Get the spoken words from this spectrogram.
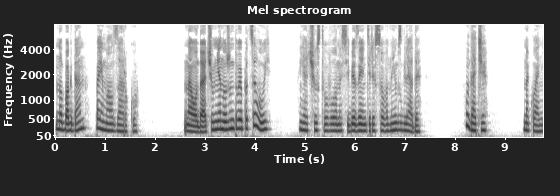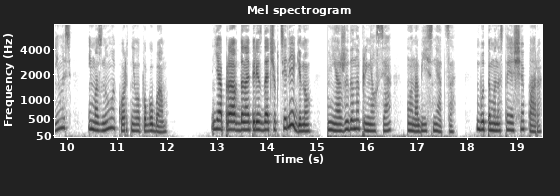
но Богдан поймал за руку. «На удачу мне нужен твой поцелуй!» Я чувствовала на себе заинтересованные взгляды. «Удачи!» Наклонилась и мазнула Кортнева по губам. «Я, правда, на пересдачу к Телегину», неожиданно принялся он объясняться. Будто мы настоящая пара.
